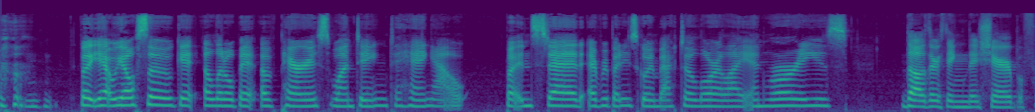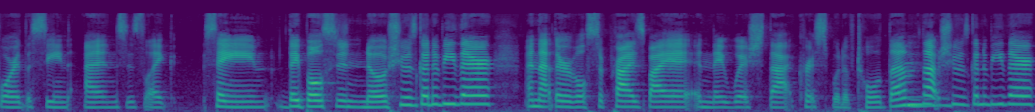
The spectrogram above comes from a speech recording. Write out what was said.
Mhm. But yeah, we also get a little bit of Paris wanting to hang out, but instead everybody's going back to Lorelai and Rory's. The other thing they share before the scene ends is like saying they both didn't know she was going to be there and that they're both surprised by it and they wish that Chris would have told them that Mhm. she was going to be there,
